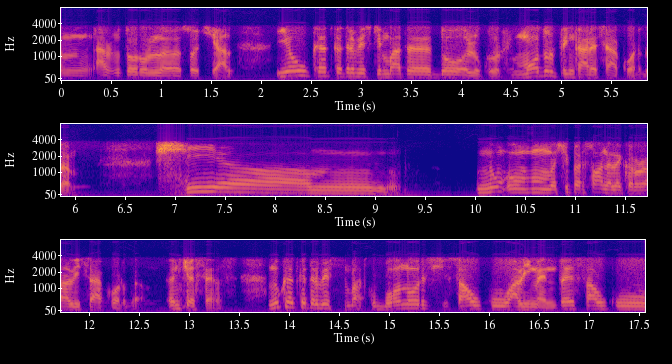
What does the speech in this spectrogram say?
um, ajutorul uh, social, eu cred că trebuie schimbate două lucruri. Modul prin care se acordă și, uh, nu, um, și persoanele cărora li se acordă. În ce sens? Nu cred că trebuie schimbat cu bonuri sau cu alimente sau cu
